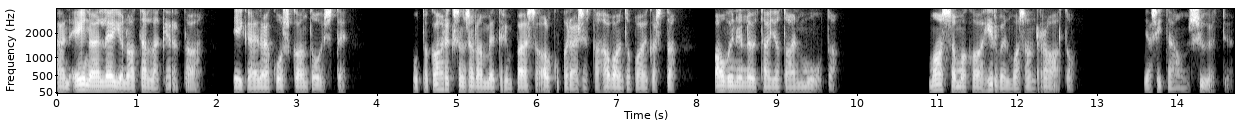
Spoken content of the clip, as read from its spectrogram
Hän ei näe leijonaa tällä kertaa, eikä enää koskaan toiste, mutta 800 metrin päässä alkuperäisestä havaintopaikasta Auvinen löytää jotain muuta. Maassa makaa hirvenvasan raato, ja sitä on syöty.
